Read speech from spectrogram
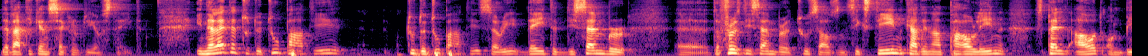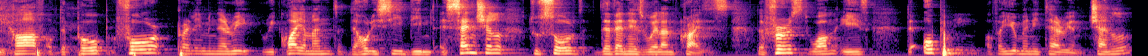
the Vatican Secretary of State. In a letter to the two parties, to the two parties, sorry, dated December the 1st December 2016, Cardinal Parolin spelled out on behalf of the Pope four preliminary requirements the Holy See deemed essential to solve the Venezuelan crisis. The first one is the opening of a humanitarian channel.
